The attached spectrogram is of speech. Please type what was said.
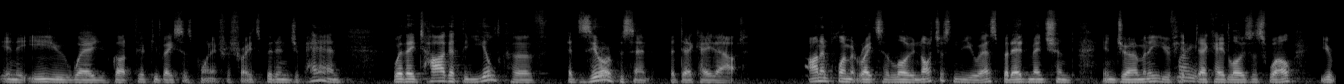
in the EU where you've got 50 basis point interest rates, but in Japan where they target the yield curve at 0% a decade out. Unemployment rates are low, not just in the US, but Ed mentioned in Germany, you've hit right. decade lows as well. You're,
